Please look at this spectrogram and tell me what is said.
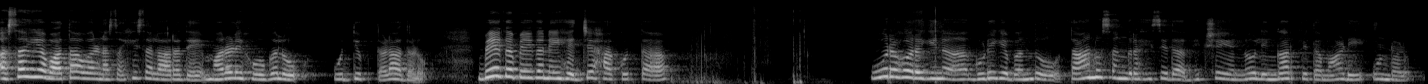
ಅಸಹ್ಯ ವಾತಾವರಣ ಸಹಿಸಲಾರದೆ ಮರಳಿ ಹೋಗಲು ಉದ್ಯುಕ್ತಳಾದಳು. ಬೇಗ ಬೇಗನೆ ಹೆಜ್ಜೆ ಹಾಕುತ್ತಾ ಊರ ಹೊರಗಿನ ಗುಡಿಗೆ ಬಂದು ತಾನು ಸಂಗ್ರಹಿಸಿದ ಭಿಕ್ಷೆಯನ್ನು ಲಿಂಗಾರ್ಪಿತ ಮಾಡಿ ಉಂಡಳು.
